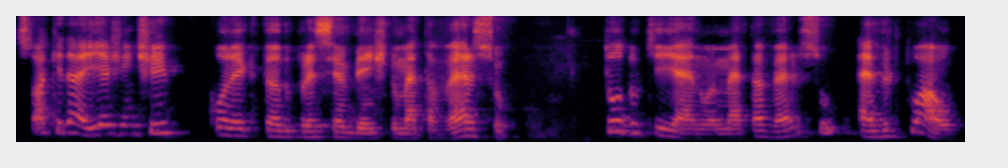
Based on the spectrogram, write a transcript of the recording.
Só que daí a gente, conectando para esse ambiente do metaverso, tudo que é no metaverso é virtual.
